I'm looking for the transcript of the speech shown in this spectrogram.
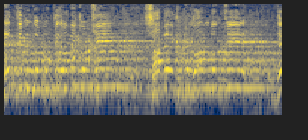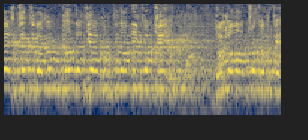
নেতৃবৃন্দ মুক্তি দাবি করছি। সাবেক প্রধানমন্ত্রী দেশ নেত্রী বেগম খালেদা জিয়ার মুক্তি দাবি করছি। ধন্যবাদ সকলকে।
